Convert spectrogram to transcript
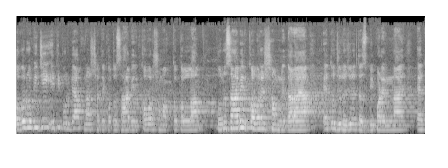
ওগো নবীজি, ইতিপূর্বে আপনার সাথে কত সাহাবীর কবর সমাপ্ত করলাম। কোন সাহাবীর কবরের সামনে দাঁড়ায়া এত জোরে জোরে তসবি পড়েন নাই, এত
